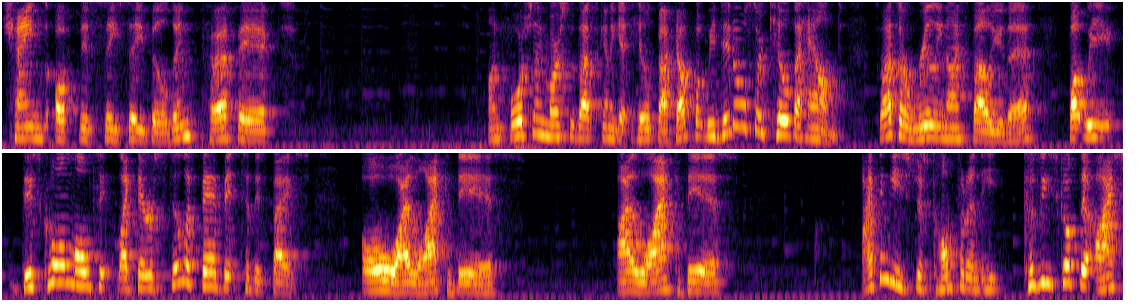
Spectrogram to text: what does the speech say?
chains off this CC building. Perfect. Unfortunately, most of that's going to get healed back up, but we did also kill the Hound. So that's a really nice value there. But we, this core multi, like there is still a fair bit to this base. Oh, I like this. I like this. I think he's just confident he, because he's got the ice,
